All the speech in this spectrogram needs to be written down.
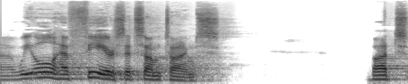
uh, we all have fears at sometimes. But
